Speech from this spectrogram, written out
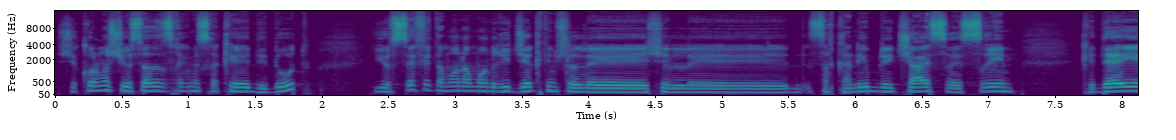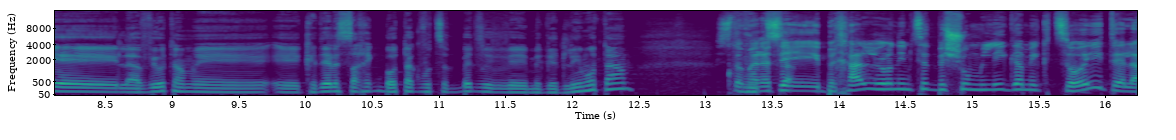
שכל מה שהיא עושה זה לשחק משחקי ידידות. היא אוספת המון המון ריג'קטים של, של שחקנים בני 19-20 כדי להביא אותם, כדי לשחק באותה קבוצת ב' ומגדלים אותם. זאת אומרת, היא בכלל לא נמצאת בשום ליגה מקצועית, אלא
